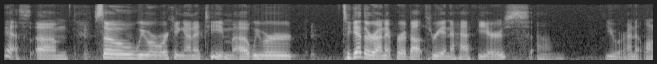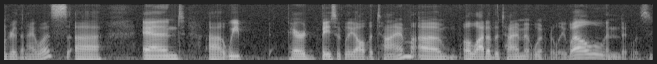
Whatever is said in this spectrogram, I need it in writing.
Yes. Um, so we were working on a team. Uh, we were together on it for about three and a half years. Um, you were on it longer than I was, uh, and uh, we paired basically all the time. Um, a lot of the time, it went really well, and it was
